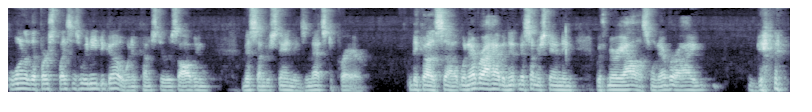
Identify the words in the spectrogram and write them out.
one of the first places we need to go when it comes to resolving misunderstandings, and that's to prayer. Because uh, whenever I have a misunderstanding with Mary Alice, whenever I get,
